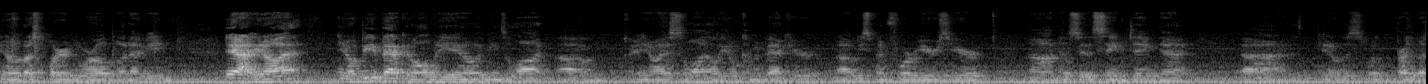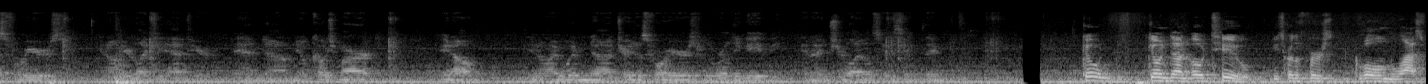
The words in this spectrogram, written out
you know, the best player in the world. But I mean, yeah, you know, I, you know, being back in Albany, you know, it means a lot. Um, you know, I asked Lyle, you know, coming back here, uh, we spent four years here. Um, he'll say the same thing that uh, you know, this is one probably the best four years, you know, of your life you have here. And um, you know, Coach Marr, you know, you know, I wouldn't uh, trade those four years for the world he gave me, and I'm sure Lyle will say the same thing. Going going down 0-2, he scored the first goal in the last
